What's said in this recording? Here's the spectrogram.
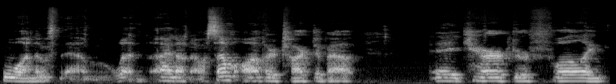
one of them when I don't know some author talked about a character falling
